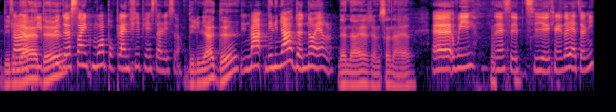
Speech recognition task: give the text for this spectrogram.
Des Ça leur a lumières pris de... plus de 5 mois pour planifier puis installer ça. Des lumières de... Des lumières, des lumières de Noël. De Noël, j'aime ça, Noël. Euh, oui, euh, c'est un petit euh, clin d'œil à Tommy.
